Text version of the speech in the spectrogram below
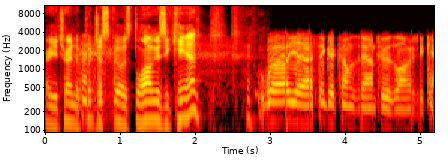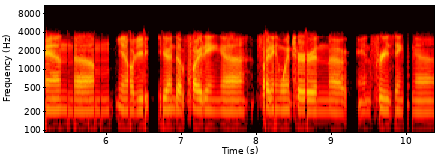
are you trying to put just go as long as you can? well, yeah, I think it comes down to as long as you can. Um, you know, you you end up fighting uh, fighting winter and uh, in freezing uh,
